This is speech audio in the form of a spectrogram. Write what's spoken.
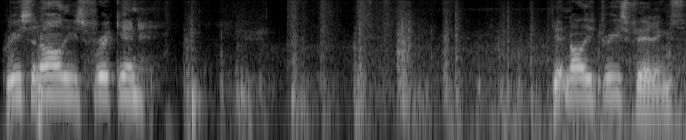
greasing all these freaking, getting all these grease fittings.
